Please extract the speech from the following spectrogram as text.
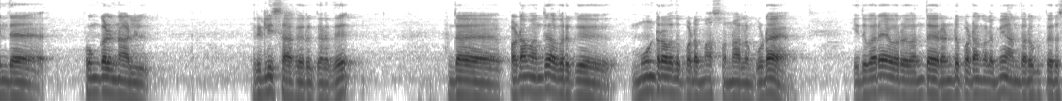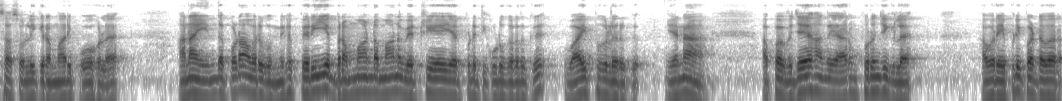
இந்த பொங்கல் நாளில் ரிலீஸ் ஆக இருக்கிறது. அந்த படம் வந்து அவருக்கு மூன்றாவது படமாக சொன்னாலும் கூட இதுவரை அவர் வந்த ரெண்டு படங்களுமே அந்தளவுக்கு பெருசாக சொல்லிக்கிற மாதிரி போகலை. ஆனால் இந்த படம் அவருக்கு மிகப்பெரிய பிரம்மாண்டமான வெற்றியை ஏற்படுத்தி கொடுக்கறதுக்கு வாய்ப்புகள் இருக்குது ஏன்னா அப்போ விஜயகாந்தை யாரும் புரிஞ்சிக்கல. அவர் எப்படிப்பட்டவர்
